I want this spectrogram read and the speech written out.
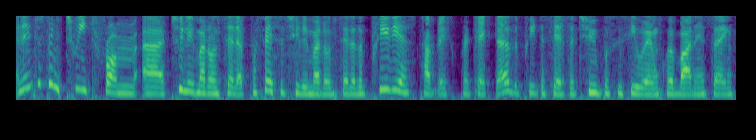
An interesting tweet from uh, Thuli Madonsela, Professor Thuli Madonsela, the previous public protector, the predecessor to Busisiwe Mkhwebane, saying,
